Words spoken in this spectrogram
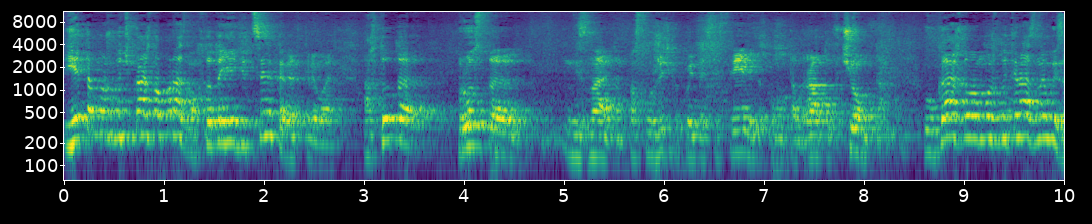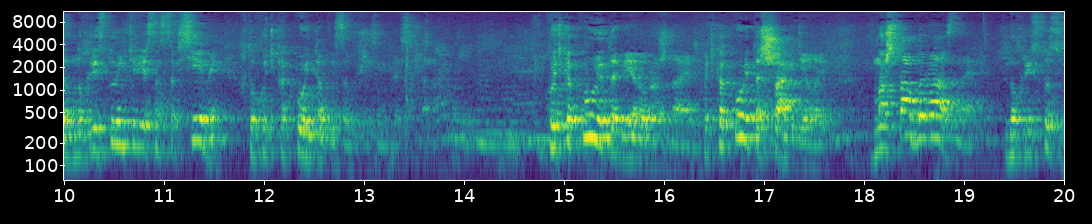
И это может быть у каждого по-разному. Кто-то едет церковь открывать, а кто-то просто, не знаю, там, послужить какой-то сестре или какому-то брату в чем-то. У каждого может быть разный вызов, но Христу интересно со всеми, кто хоть какой-то вызов в жизни для себя находит. Хоть какую-то веру рождает, хоть какой-то шаг делает. Масштабы разные, но Христос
